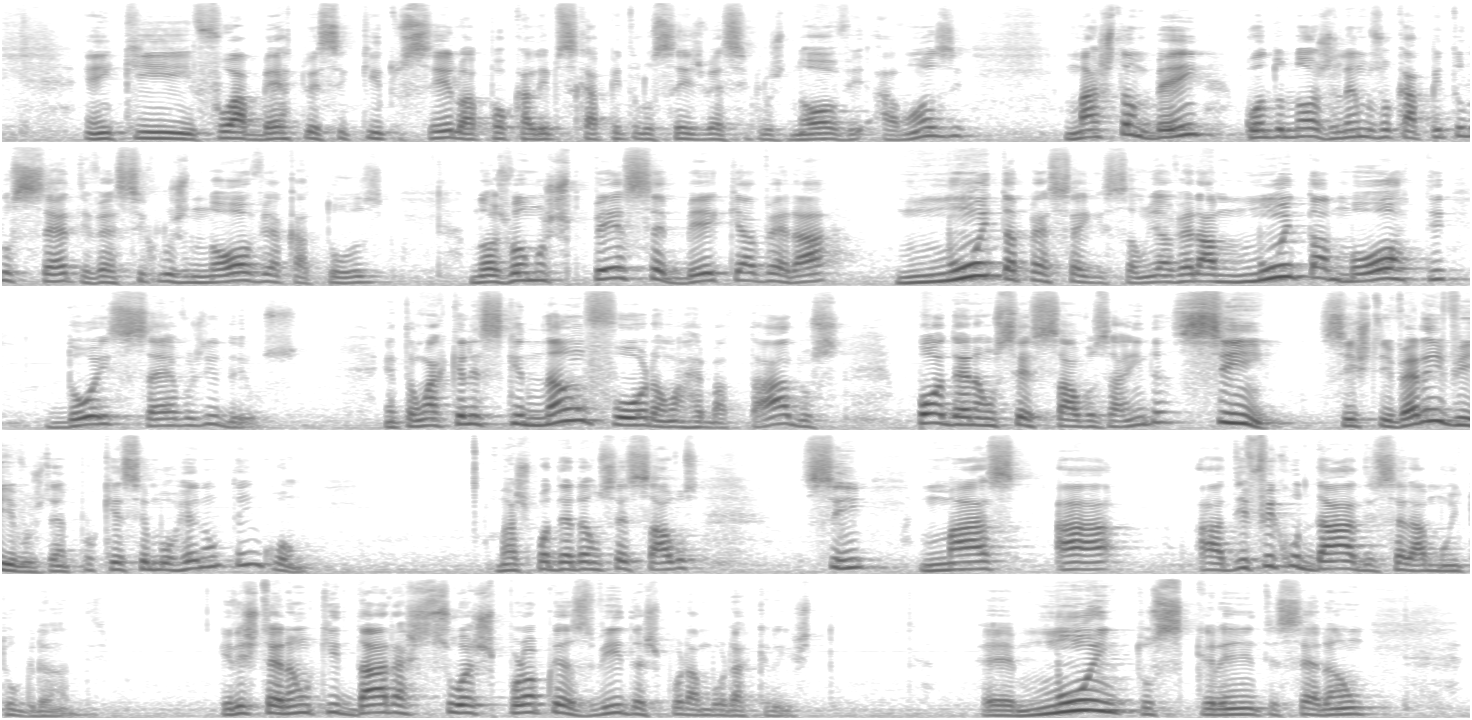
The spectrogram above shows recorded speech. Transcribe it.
em que foi aberto esse quinto selo, Apocalipse capítulo 6, versículos 9 a 11, Mas também, quando nós lemos o capítulo 7, versículos 9 a 14, nós vamos perceber que haverá muita perseguição e haverá muita morte dos servos de Deus. Então, aqueles que não foram arrebatados poderão ser salvos ainda? Sim, se estiverem vivos, né? porque se morrer não tem como. Mas poderão ser salvos, sim, mas a, a dificuldade será muito grande. Eles terão que dar as suas próprias vidas por amor a Cristo. É, muitos crentes serão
